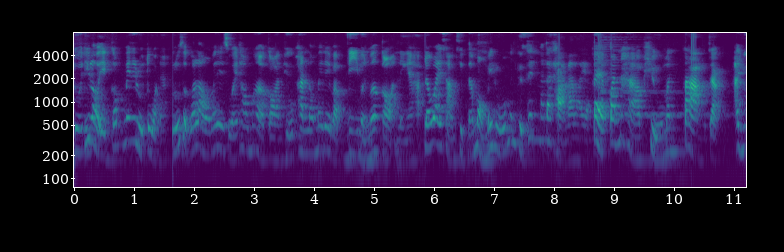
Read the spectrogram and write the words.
โดยที่เราเองก็ไม่ได้รู้ตัวนะรู้สึกว่าเราไม่ได้สวยเท่าเมื่อก่อน ผิวพรรณเราไม่ได้แบบดีเหมือนเมื่อก่อนอะไรเงี้ยค่ะแล้ววัย30นะหมองไม่รู้ว่ามันคือเส้นมาตรฐานอะไรอะแต่ปัญหาผิวมันต่างจาก อายุ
